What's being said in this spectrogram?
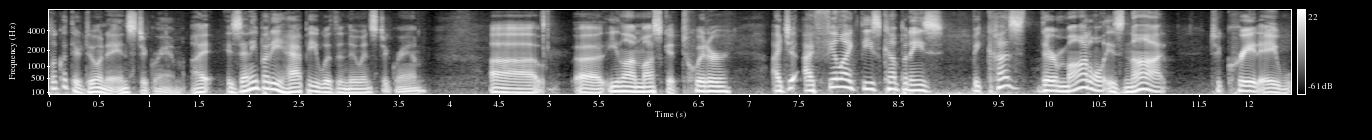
Look what they're doing to Instagram. I, is anybody happy with the new Instagram? Uh, uh, Elon Musk at Twitter. I, I feel like these companies, because their model is not to create a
